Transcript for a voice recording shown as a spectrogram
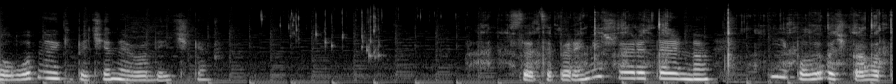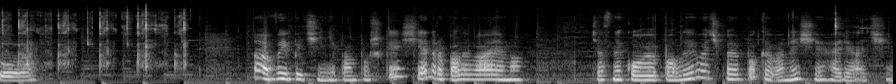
холодної кипяченої водички. Все це перемішую ретельно і поливочка готова. А випечені пампушки щедро поливаємо часниковою поливочкою, поки вони ще гарячі.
